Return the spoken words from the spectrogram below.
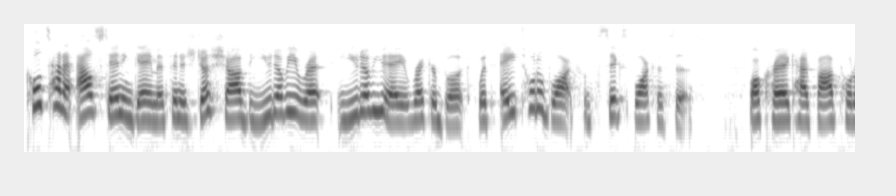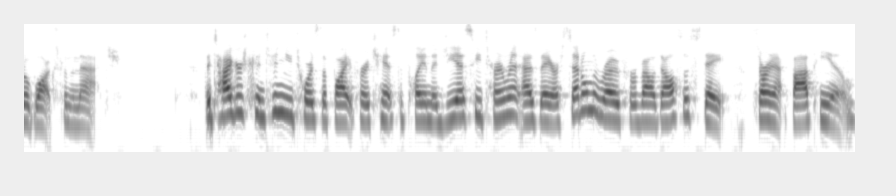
Colts had an outstanding game and finished just shy of the UWA, record book with eight total blocks with six blocks assists, while Craig had five total blocks for the match. The Tigers continue towards the fight for a chance to play in the GSC tournament as they are set on the road for Valdosta State starting at 5 p.m.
